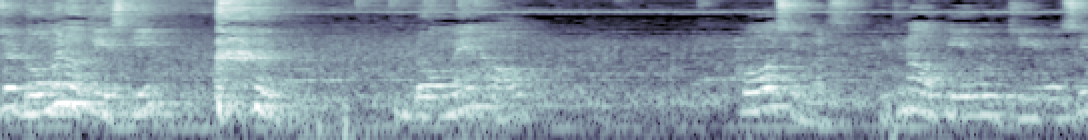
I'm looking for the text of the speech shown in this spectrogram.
जो डोमेन होती है इसकी डोमेन ऑफ़ कोस इनवर्स कितना होती है वो ज़ीरो से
